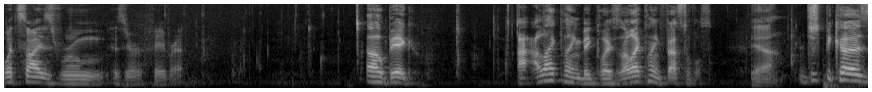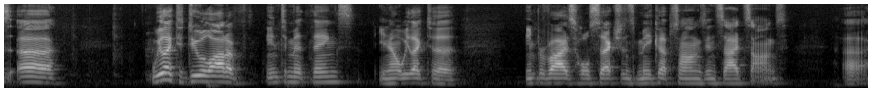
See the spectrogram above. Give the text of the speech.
What size room is your favorite? Oh, big. I, I like playing big places. I like playing festivals. Yeah. just because uh, we like to do a lot of intimate things. You know, we like to improvise whole sections, make up songs inside songs, uh,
